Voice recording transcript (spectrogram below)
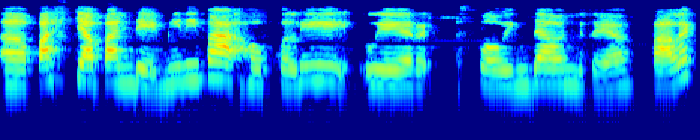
Uh, pasca pandemi nih Pak, hopefully we're slowing down gitu ya. Pak Alex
